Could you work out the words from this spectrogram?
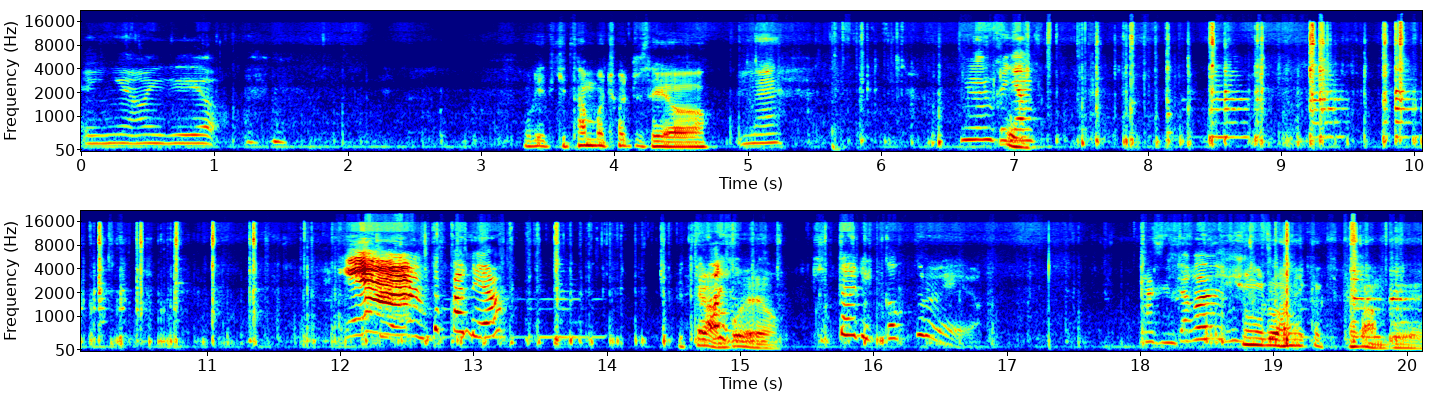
안녕하세요. 우리 기타 한번 쳐주세요. 네. 음, 그냥. 이야, 똑같네요. 안 보여요. 깃털이 거꾸로예요. 아 진짜가? 슝으로 하니까 기타가 안 보여요.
